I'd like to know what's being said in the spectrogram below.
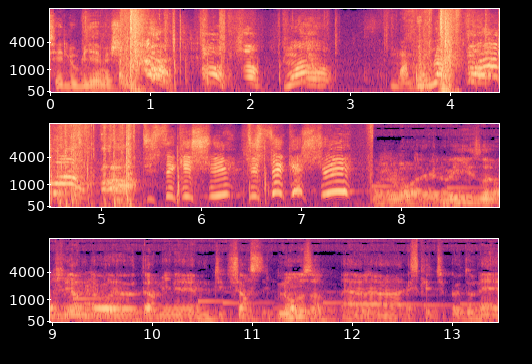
essayé de l'oublier, mais je... Moi Moi, mon blanc Tu sais qui je suis? Tu sais qui je suis? Bonjour Héloïse, on vient de terminer une petite séance d'hypnose. Euh, Est-ce que tu peux donner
